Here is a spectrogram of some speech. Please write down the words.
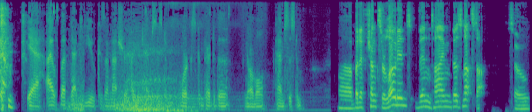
Yeah, I left that to you because I'm not sure how your time system works compared to the normal time system. Uh, but if chunks are loaded, then time does not stop. So,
